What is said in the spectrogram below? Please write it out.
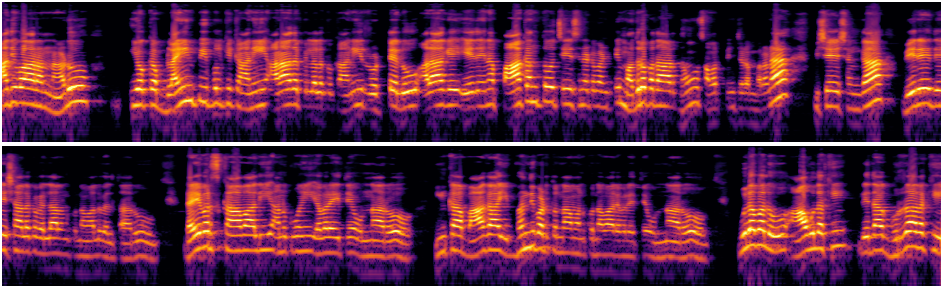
ఆదివారం నాడు ఈ యొక్క బ్లైండ్ పీపుల్కి కానీ అనాథ పిల్లలకు కానీ రొట్టెలు అలాగే ఏదైనా పాకంతో చేసినటువంటి మధుర పదార్థం సమర్పించడం వలన విశేషంగా వేరే దేశాలకు వెళ్ళాలనుకున్న వాళ్ళు వెళ్తారు. డైవర్స్ కావాలి అనుకుని ఎవరైతే ఉన్నారో ఇంకా బాగా ఇబ్బంది పడుతున్నాం అనుకున్న వారు ఎవరైతే ఉన్నారో ఉలవలు ఆవులకి లేదా గుర్రాలకి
